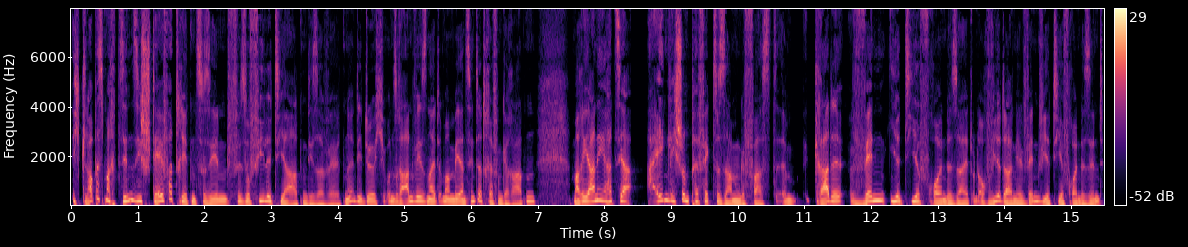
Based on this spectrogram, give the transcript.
Ich glaube, es macht Sinn, sie stellvertretend zu sehen für so viele Tierarten dieser Welt, ne? die durch unsere Anwesenheit immer mehr ins Hintertreffen geraten. Mariani hat es ja eigentlich schon perfekt zusammengefasst. Ähm, Gerade wenn ihr Tierfreunde seid und auch wir, Daniel, wenn wir Tierfreunde sind,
